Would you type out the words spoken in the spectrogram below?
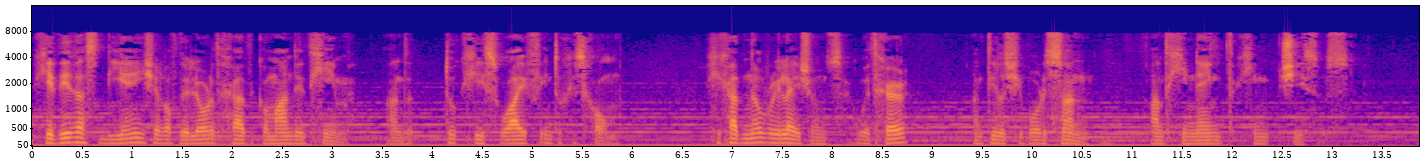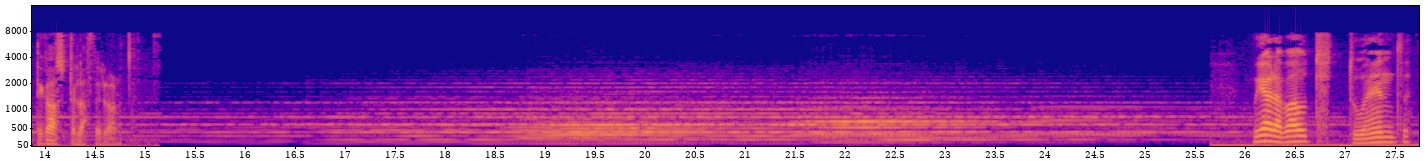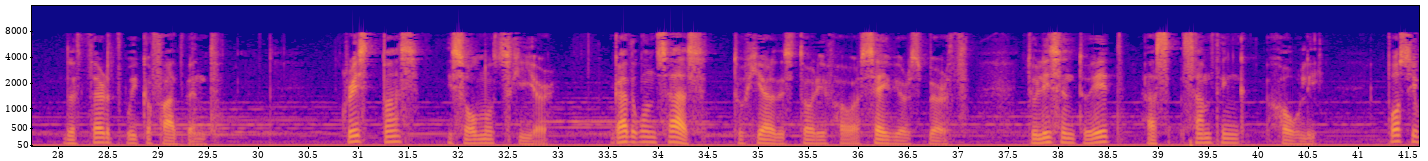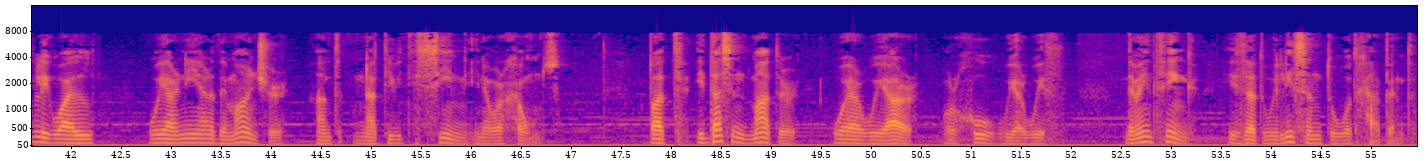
he did as the angel of the Lord had commanded him, and took his wife into his home. He had no relations with her until she bore a son, and he named him Jesus. The Gospel of the Lord. We are about to end the third week of Advent. Christmas is almost here. God wants us to hear the story of our Savior's birth, to listen to it as something holy, possibly while we are near the manger and nativity scene in our homes. But it doesn't matter where we are or who we are with. The main thing is that we listen to what happened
